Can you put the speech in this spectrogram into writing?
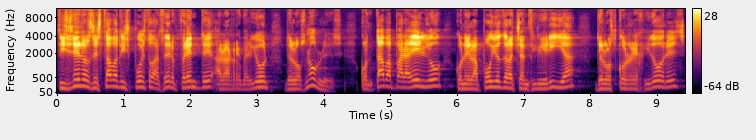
Cisneros estaba dispuesto a hacer frente a la rebelión de los nobles. Contaba para ello con el apoyo de la Chancillería, de los corregidores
